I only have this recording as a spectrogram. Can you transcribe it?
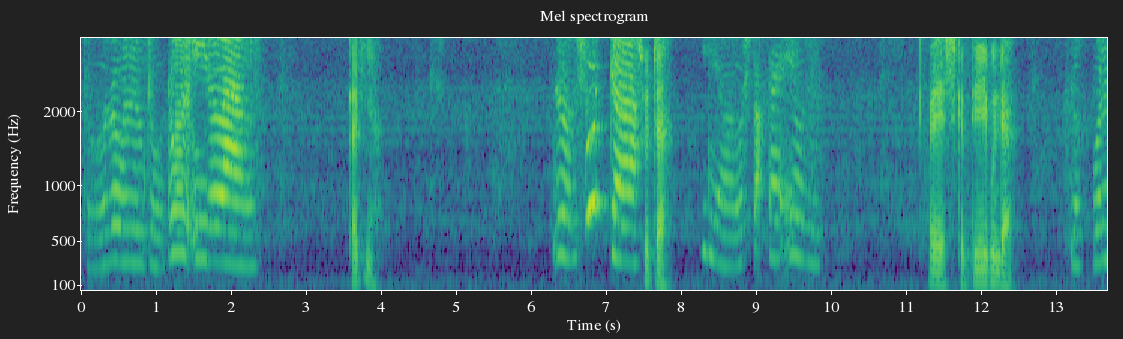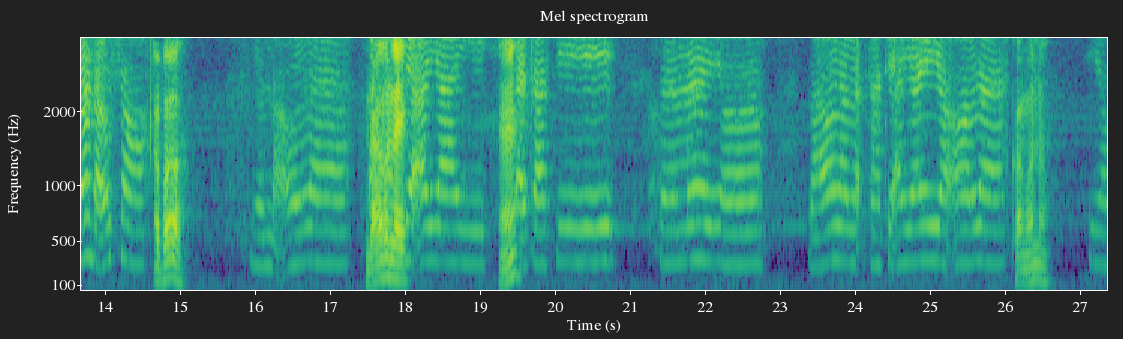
Turun, turun, hilang. Kakinya Loh, sudah. sudah. Iya, wis tak kayak ini. Wis, ganti Bunda. Loh, Bunda ndak usah. Apa? Ya ndak oleh. Ndak oleh. Caci ayai. Hah? Lek caci mama ya. Ndak oleh lek caci ayai ya oleh. Kok ngono? Iya.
